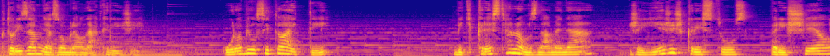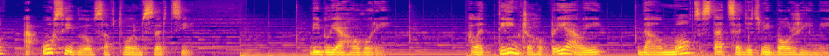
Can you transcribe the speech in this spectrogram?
ktorý za mňa zomrel na kríži. Urobil si to aj ty? Byť kresťanom znamená, že Ježiš Kristus prišiel a usídlil sa v tvojom srdci. Biblia hovorí, ale tým, čo ho prijali, dal moc stať sa deťmi Božími.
